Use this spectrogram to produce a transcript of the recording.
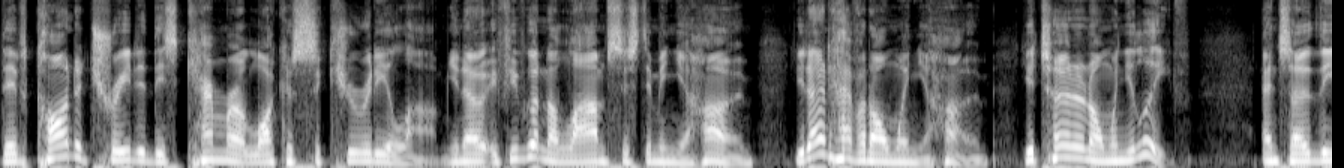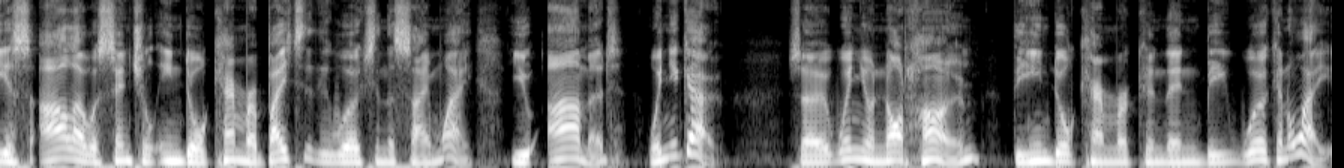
they've kind of treated this camera like a security alarm. You know, if you've got an alarm system in your home, you don't have it on when you're home. You turn it on when you leave. And so the Arlo Essential indoor camera basically works in the same way. You arm it when you go. So when you're not home, the indoor camera can then be working away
